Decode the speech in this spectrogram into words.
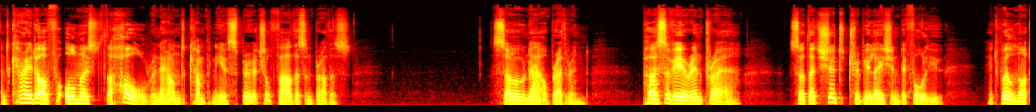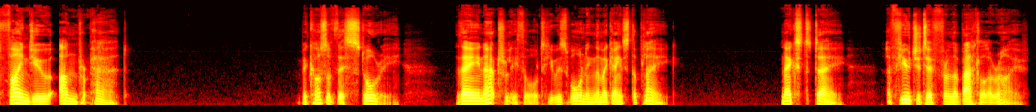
and carried off almost the whole renowned company of spiritual fathers and brothers. So now, brethren, persevere in prayer, so that should tribulation befall you, it will not find you unprepared. Because of this story, they naturally thought he was warning them against the plague. Next day, a fugitive from the battle arrived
